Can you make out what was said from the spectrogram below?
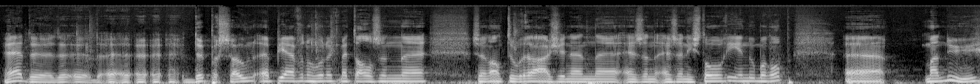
hè, de, de, de, eh, eh, eh, de persoon Pierre van der Hoornik. Met al zijn, zijn entourage en, en, zijn, en zijn historie en noem maar op. Maar nu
